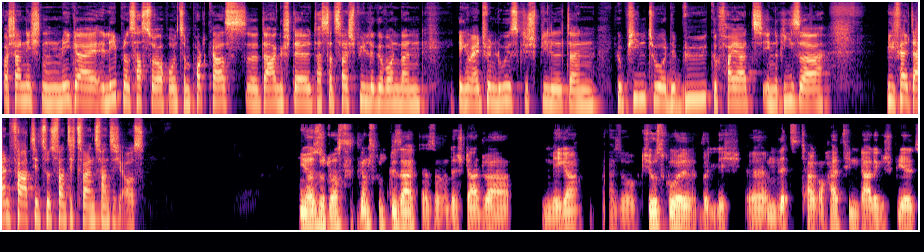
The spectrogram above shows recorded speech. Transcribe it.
wahrscheinlich ein mega Erlebnis, hast du auch bei uns im Podcast äh, dargestellt. Hast da zwei Spiele gewonnen, dann gegen Adrian Lewis gespielt, dein European Tour Debüt gefeiert in Riesa. Wie fällt dein Fazit zu 2022 aus? Ja, also du hast es ganz gut gesagt. Also der Start war mega. Also Q-School wirklich äh, im letzten Tag auch Halbfinale gespielt,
